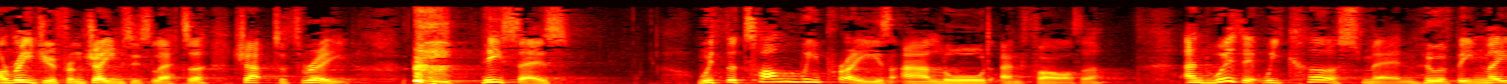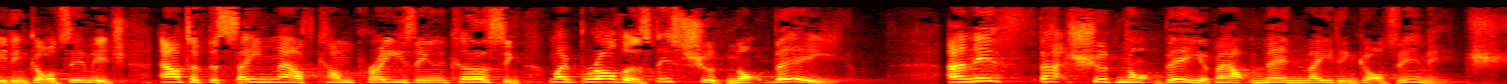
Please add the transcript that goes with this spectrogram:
I'll read you from James's letter, chapter 3. he says, With the tongue we praise our Lord and Father, and with it we curse men who have been made in God's image. Out of the same mouth come praising and cursing. My brothers, this should not be. And if that should not be about men made in God's image,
